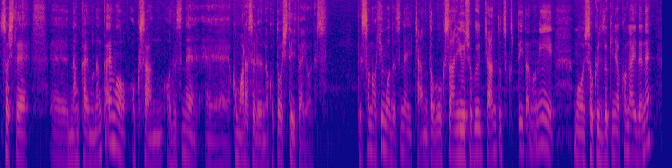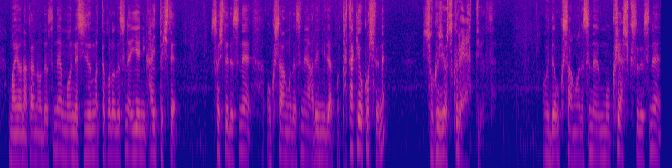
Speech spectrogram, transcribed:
そして、えー、何回も何回も奥さんをですね、えー、困らせるようなことをしていたようです。でその日もですねちゃんと奥さん夕食ちゃんと作っていたのにもう食事時には来ないでね真夜中のですねもう寝静まった頃ですね家に帰ってきてそしてですね奥さんをですねある意味ではこう叩き起こしてね食事を作れって言うんです。そいで奥さんはですねもう悔しくてですね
